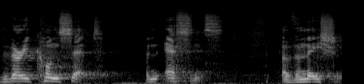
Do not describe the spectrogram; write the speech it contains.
the very concept and essence of the nation.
